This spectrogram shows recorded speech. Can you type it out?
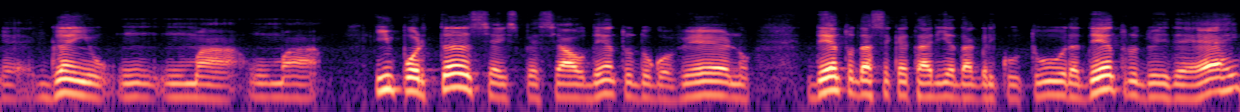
é, ganho um, uma, uma importância especial dentro do governo, dentro da Secretaria da Agricultura, dentro do IDR,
